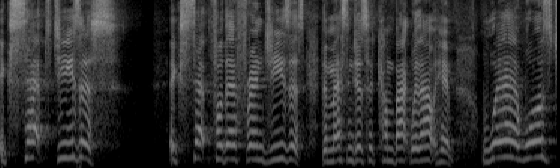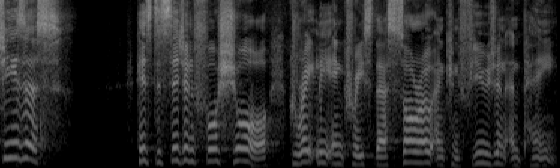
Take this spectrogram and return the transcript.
except Jesus, except for their friend Jesus. The messengers had come back without him. Where was Jesus? His decision for sure greatly increased their sorrow and confusion and pain.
